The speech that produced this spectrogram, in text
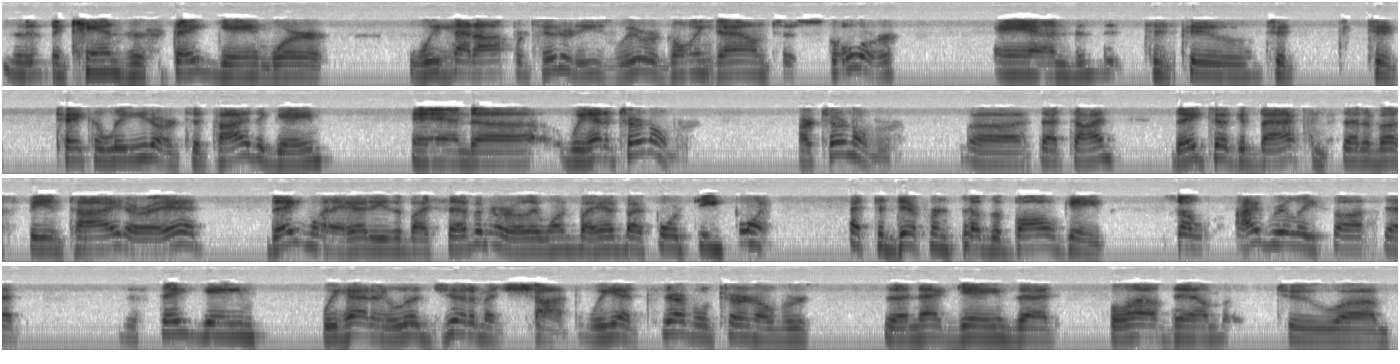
the the Kansas State game where we had opportunities. We were going down to score and to to to to take a lead or to tie the game, and uh, we had a turnover. Our turnover uh, at that time, they took it back instead of us being tied or ahead they went ahead either by seven or they went ahead by 14 points. That's the difference of the ball game. So I really thought that the state game, we had a legitimate shot. We had several turnovers in that game that allowed them to um,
